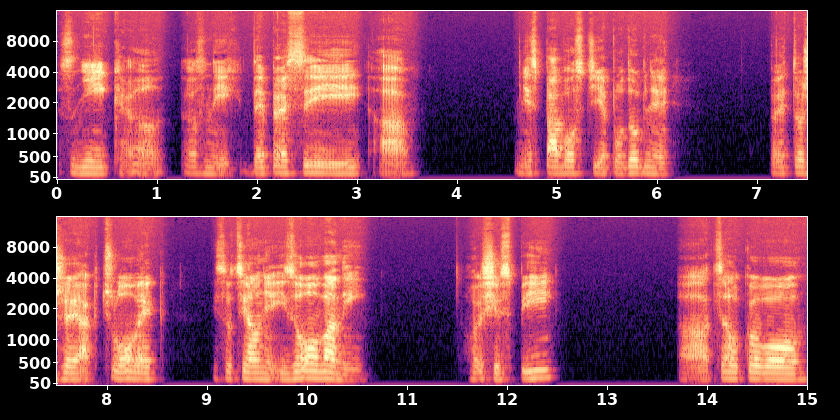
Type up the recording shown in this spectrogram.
vznik eh, rôznych depresí a nespavosti a podobne. Pretože ak človek je sociálne izolovaný, horšie spí a celkovo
